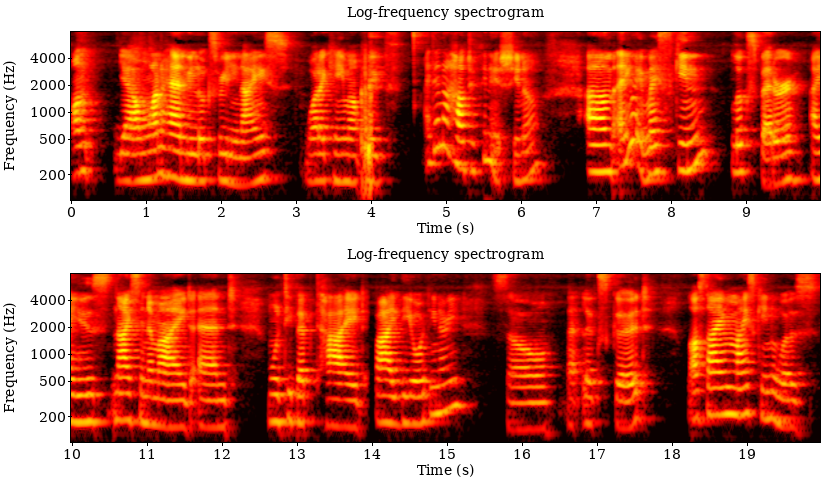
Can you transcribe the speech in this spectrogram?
On yeah on one hand it looks really nice. What I came up with I don't know how to finish you know? Um, anyway my skin looks better I use niacinamide and multipeptide by the ordinary so that looks good. Last time my skin was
